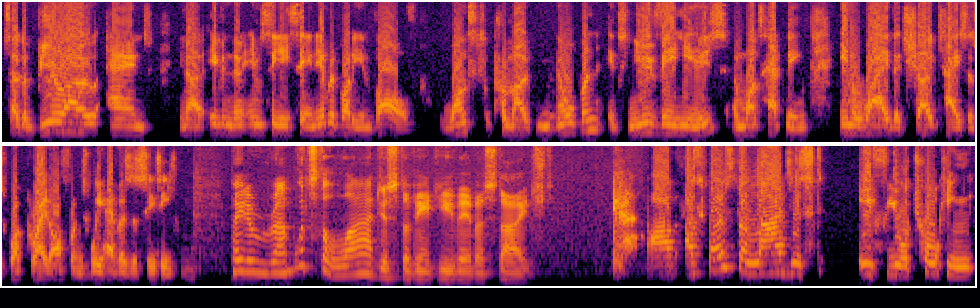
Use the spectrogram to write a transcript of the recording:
So the bureau and you know even the MCEC and everybody involved wants to promote Melbourne, its new venues, and what's happening in a way that showcases what great offerings we have as a city. Peter, um, what's the largest event you've ever staged? Uh, I suppose the largest, if you're talking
